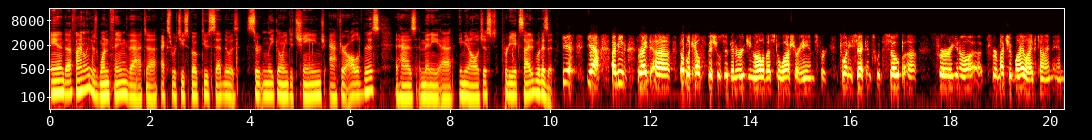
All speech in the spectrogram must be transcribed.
And uh, finally, there's one thing that uh, experts you spoke to said that was certainly going to change after all of this. It has many uh, immunologists pretty excited. What is it? Yeah, yeah. I mean, right. Uh, public health officials have been urging all of us to wash our hands for 20 seconds with soap uh, for you know uh, for much of my lifetime, and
